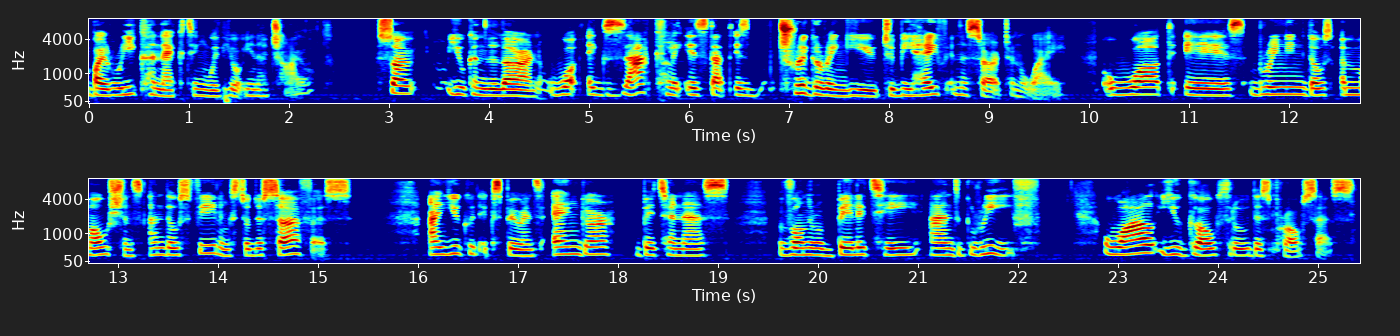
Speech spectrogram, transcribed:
by reconnecting with your inner child. So you can learn what exactly is that is triggering you to behave in a certain way. What is bringing those emotions and those feelings to the surface? And you could experience anger, bitterness, vulnerability, and grief while you go through this process.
